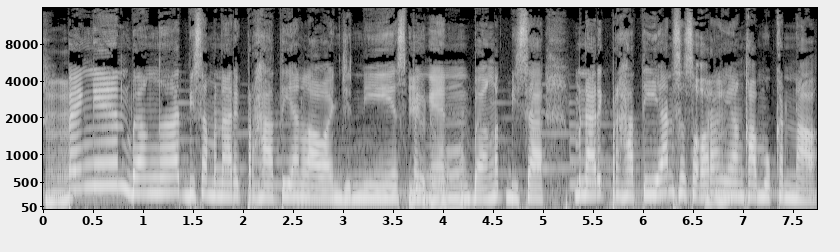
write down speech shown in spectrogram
Hmm. pengen banget bisa menarik perhatian lawan jenis, Iya pengen dong. banget bisa menarik perhatian seseorang yang kamu kenal.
